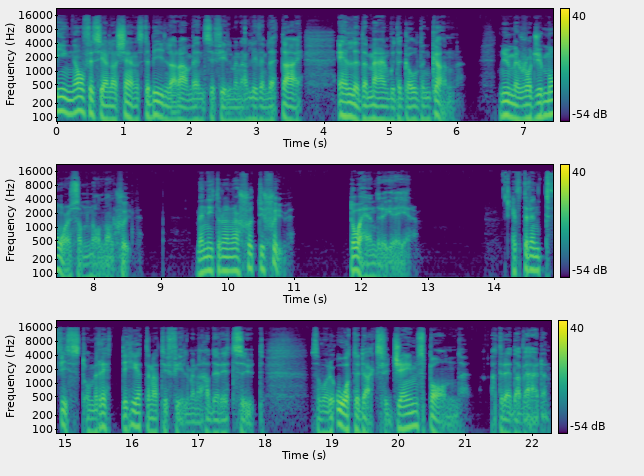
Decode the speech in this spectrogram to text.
Inga officiella tjänstebilar används i filmerna Live and Let Die eller The Man with the Golden Gun. Nu med Roger Moore som 007. Men 1977, då händer det grejer. Efter en tvist om rättigheterna till filmerna hade rätts ut så var det åter dags för James Bond att rädda världen.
